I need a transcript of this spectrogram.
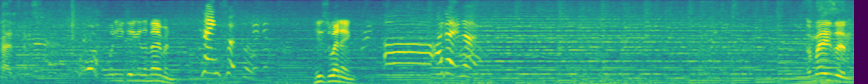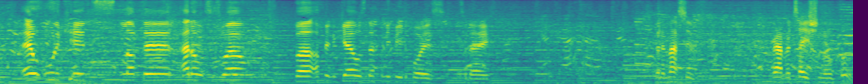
Fantastic. What are you doing at the moment? Playing football. Who's winning? Uh, I don't know. Amazing. All the kids loved it, adults as well. But I think the girls definitely beat the boys today. It's been a massive gravitational pull.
